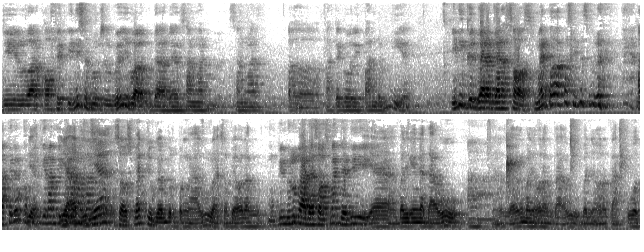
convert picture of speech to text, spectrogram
di luar covid ini sebelum sebelumnya juga udah ada yang sangat sangat eh, kategori pandemi ya ini gara-gara sosmed atau apa sih itu sebenarnya akhirnya Ya, kepikiran ya pikiran artinya sosmed juga berpengaruh lah sampai orang mungkin dulu nggak ada sosmed jadi ya banyak yang nggak tahu. Ah. Nah, sekarang banyak orang tahu, banyak orang takut.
